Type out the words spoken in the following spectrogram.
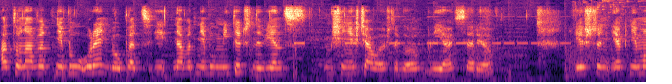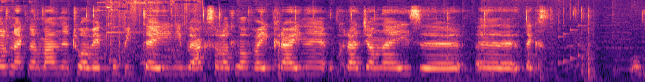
a to nawet nie był Rainbow Pet i nawet nie był mityczny, więc mi się nie chciało już tego wbijać, serio. Jeszcze jak nie można jak normalny człowiek kupić tej niby aksolotlowej krainy ukradzionej z yy, tekst... Uk...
